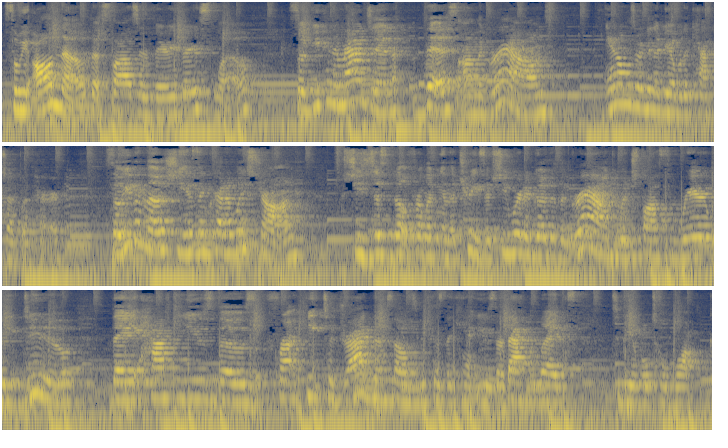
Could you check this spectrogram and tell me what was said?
So we all know that sloths are very, very slow. So if you can imagine this on the ground, animals are gonna be able to catch up with her. So even though she is incredibly strong, she's just built for living in the trees. If she were to go to the ground, which sloths rarely do, they have to use those front feet to drag themselves because they can't use their back legs to be able to walk.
